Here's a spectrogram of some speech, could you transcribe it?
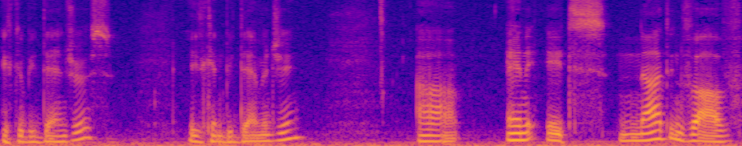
It could be dangerous. It can be damaging. Uh, and it's not involve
